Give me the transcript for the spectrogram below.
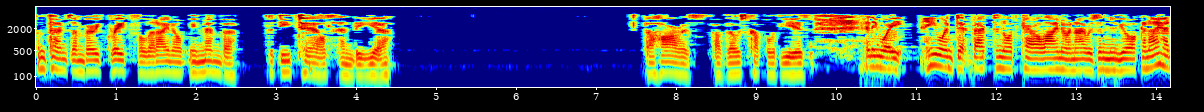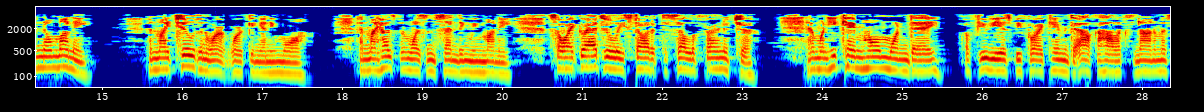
Sometimes I'm very grateful that I don't remember the details and the, uh, the horrors of those couple of years. Anyway, he went back to North Carolina and I was in New York and I had no money and my children weren't working anymore, and my husband wasn't sending me money. So I gradually started to sell the furniture. And when he came home one day, a few years before I came into Alcoholics Anonymous,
